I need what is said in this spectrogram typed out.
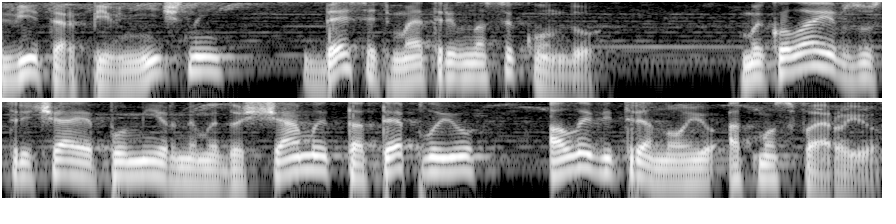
Вітер північний 10 метрів на секунду. Миколаїв зустрічає помірними дощами та теплою, але вітряною атмосферою.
